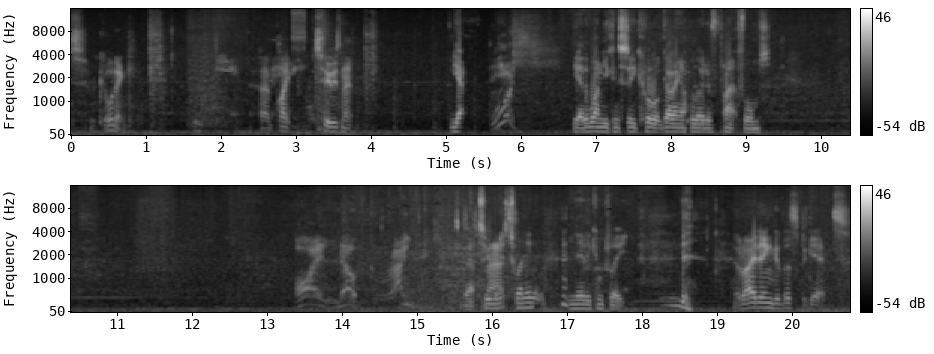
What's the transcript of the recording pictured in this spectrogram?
Right, recording. Uh, pipe two, isn't it? Yep. Yeah, the one you can see crawl- going up a load of platforms. I love grinding. It's about two mad. minutes twenty, nearly complete. Riding the spaghetti.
